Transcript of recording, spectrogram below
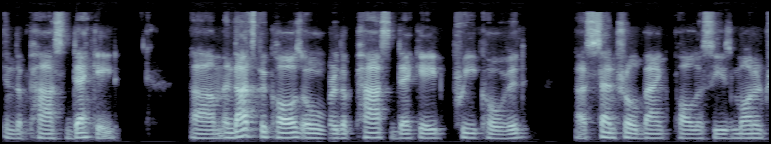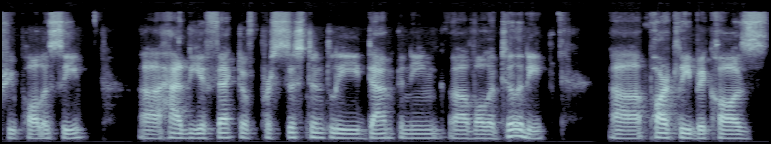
in the past decade. Um, and that's because over the past decade, pre COVID, uh, central bank policies, monetary policy, uh, had the effect of persistently dampening uh, volatility, partly because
